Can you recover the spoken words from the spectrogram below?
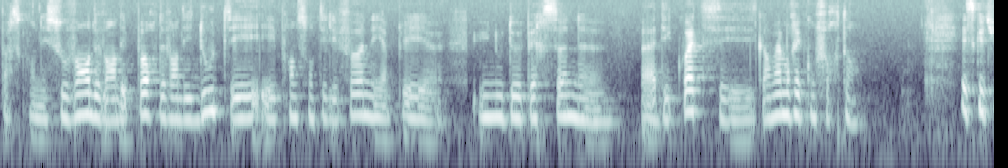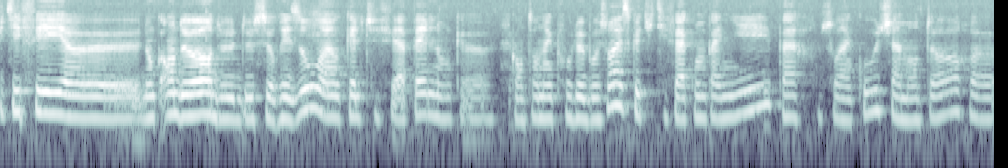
Parce qu'on est souvent devant des portes, devant des doutes, et, prendre son téléphone et appeler euh, une ou deux personnes euh, adéquates, c'est quand même réconfortant. Est-ce que tu t'es fait, euh, donc en dehors de, ce réseau hein, auquel tu fais appel, donc euh, quand on éprouve le besoin, est-ce que tu t'es fait accompagner par soit un coach, un mentor euh?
